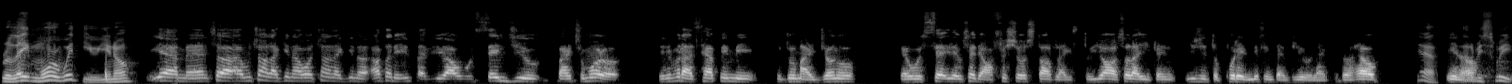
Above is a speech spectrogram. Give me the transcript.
relate more with you. You know. Yeah, man. So I'm trying like you know I was trying like you know after the interview I will send you by tomorrow the people that's helping me to do my journal they will say they will say the official stuff like to y'all so that you can use it to put it in this interview, like to help. Yeah, you know, that'll be sweet.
